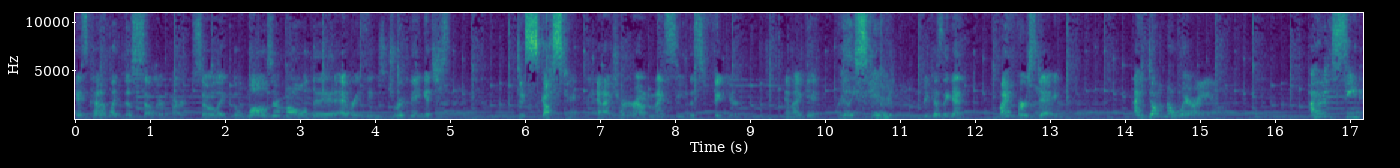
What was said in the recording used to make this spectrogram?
it's kind of like the cellar part. So like the walls are molded, everything's dripping, it's just disgusting. And I turn around and I see this figure and I get really scared because again, my first day, I don't know where I am. I haven't seen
